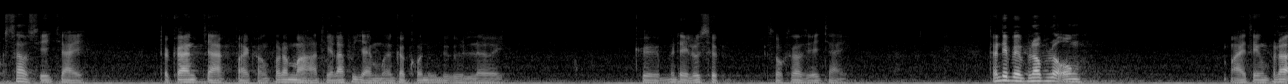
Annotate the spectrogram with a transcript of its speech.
กเศร้าเสียใจ ต่อการจากไปของพระมหาเถระผู้ใหญ่เหมือนกับคนอื่นๆเลย คือไม่ได้รู้สึกโศกเศร้าเสียใจท่านที่เป็นพระพระองค์ หมายถึงพระ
